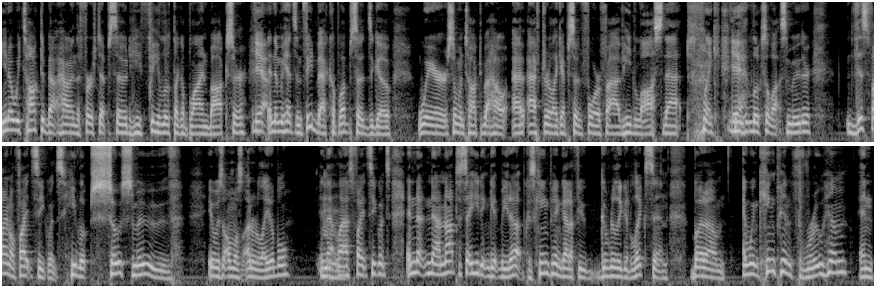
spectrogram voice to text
you know, we talked about how in the first episode he he looked like a blind boxer. Yeah. And then we had some feedback a couple episodes ago where someone talked about how a- after like episode 4 or 5 he'd lost that. like Yeah. he looks a lot smoother. This final fight sequence, he looked so smooth. It was almost unrelatable in that last fight sequence. And now, not to say he didn't get beat up because Kingpin got a few good, really good licks in, but um, and when Kingpin threw him, and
